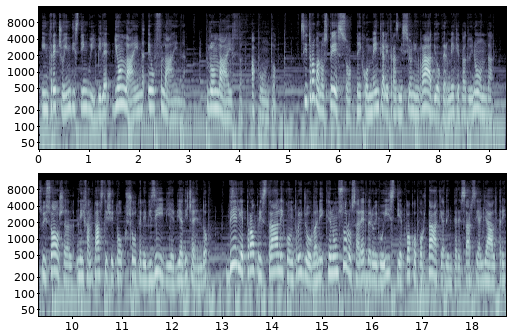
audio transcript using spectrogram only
intreccio indistinguibile di online e offline. L'on life, appunto. Si trovano spesso nei commenti alle trasmissioni in radio per me che vado in onda, sui social, nei fantastici talk show televisivi e via dicendo, veri e propri strali contro i giovani che non solo sarebbero egoisti e poco portati ad interessarsi agli altri,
